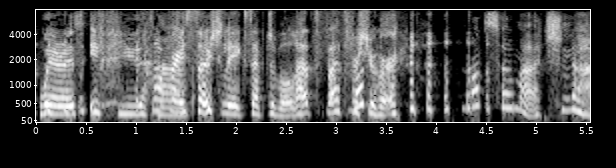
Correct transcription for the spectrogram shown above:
Whereas if you it's have, not very socially acceptable. That's that's for not, sure. not so much, no.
